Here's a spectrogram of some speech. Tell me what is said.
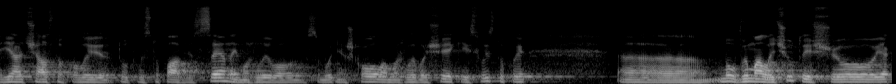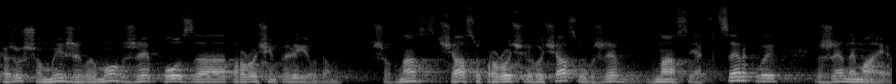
я часто, коли тут виступав зі сцени, можливо, суботня школа, можливо, ще якісь виступи, е, ну, ви мали чути, що я кажу, що ми живемо вже поза пророчим періодом, що в нас часу, пророчого часу вже в нас, як в церкви, вже немає.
